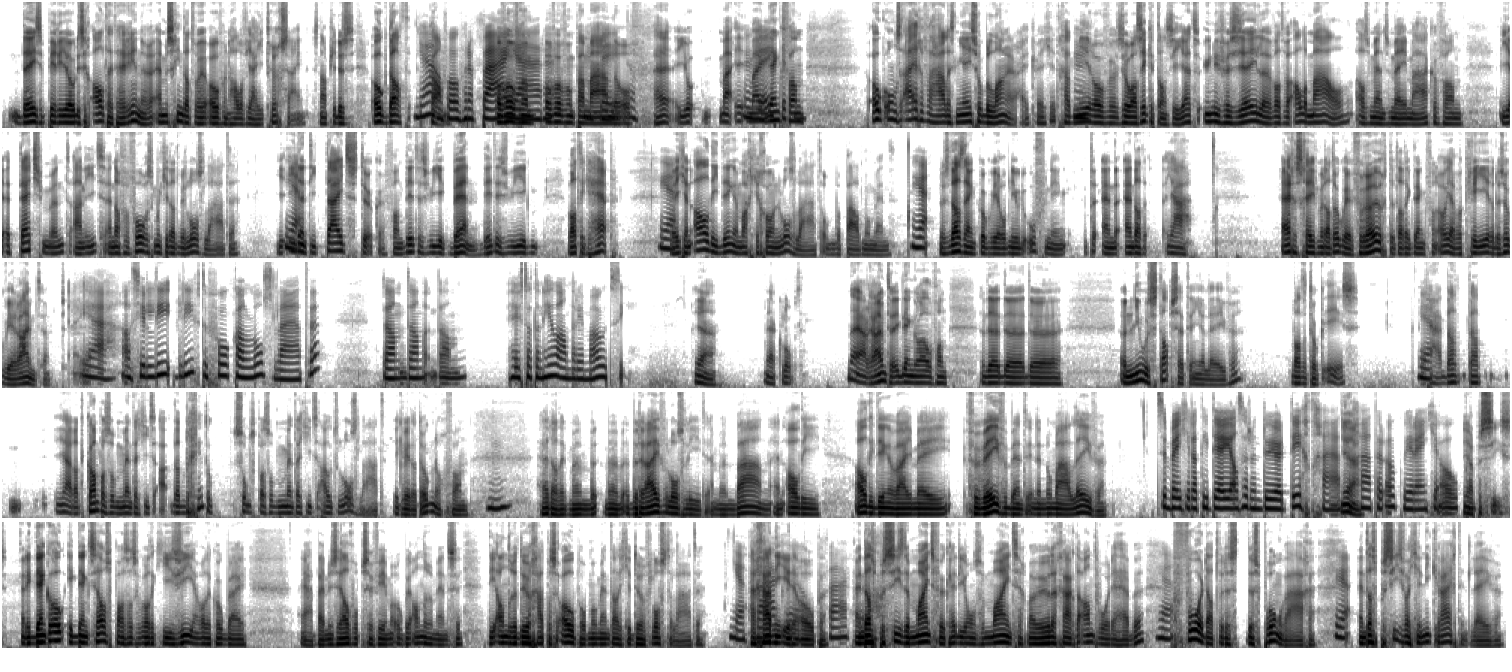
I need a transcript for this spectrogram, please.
deze periode zich altijd herinneren. En misschien dat we over een half jaar hier terug zijn. Snap je? Dus ook dat ja, kan. Of over een paar of over jaar. Een, of over een paar maanden. Of, hè, maar, maar ik denk van... Ook ons eigen verhaal is niet eens zo belangrijk, weet je. Het gaat meer over, zoals ik het dan zie, het universele wat we allemaal als mens meemaken van je attachment aan iets en dan vervolgens moet je dat weer loslaten. Je ja. identiteitsstukken van dit is wie ik ben, dit is wie ik, wat ik heb. Ja. Weet je, en al die dingen mag je gewoon loslaten op een bepaald moment. Ja. Dus dat is denk ik ook weer opnieuw de oefening. En, en dat, ja, ergens geeft me dat ook weer vreugde. Dat ik denk van, oh ja, we creëren dus ook weer ruimte. Ja, als je liefdevol kan loslaten, dan, dan, dan heeft dat een heel andere emotie. Ja, ja, klopt. Nou ja, ruimte. Ik denk wel van de, de, de, een nieuwe stap zetten in je leven, wat het ook is. Ja, ja dat, dat, ja, dat kan pas op het moment dat je iets. Dat begint ook soms pas op het moment dat je iets oud loslaat. Ik weet dat ook nog van. Hmm. Hè, dat ik mijn, mijn bedrijf losliet en mijn baan en al die, al die dingen waar je mee verweven bent in een normaal leven. Is een beetje dat idee als er een deur dicht gaat, dan gaat er ook weer eentje open. Ja, precies. En ik denk ook, ik denk zelfs pas als wat ik hier zie en wat ik ook bij, ja, bij mezelf observeer, maar ook bij andere mensen, die andere deur gaat pas open op het moment dat je durft los te laten. Ja, Hij gaat niet eerder open. En dat is precies de mindfuck, hè, die onze mind, zeg maar, we willen graag de antwoorden hebben voordat we de, de sprong wagen. Ja. En dat is precies wat je niet krijgt in het leven.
